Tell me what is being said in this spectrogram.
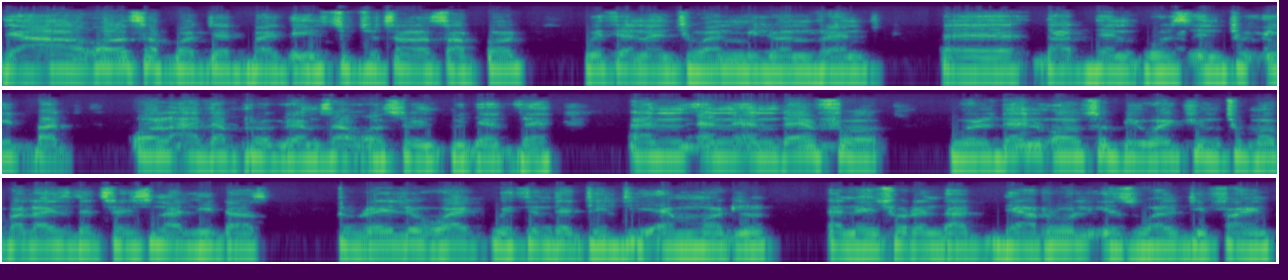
they are all supported by the institutional support with a 91 million rand uh, that then goes into it, but all other programs are also included there. And, and, and therefore, we'll then also be working to mobilize the traditional leaders to really work within the DDM model and ensuring that their role is well defined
